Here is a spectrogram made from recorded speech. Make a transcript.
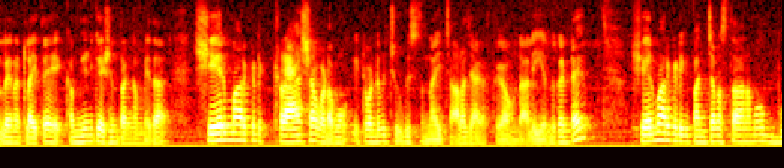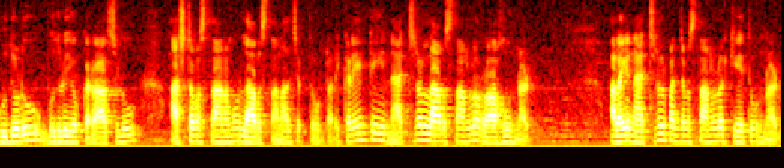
లేనట్లయితే కమ్యూనికేషన్ రంగం మీద. షేర్ మార్కెట్ క్రాష్ అవ్వడము ఇటువంటివి చూపిస్తున్నాయి. చాలా జాగ్రత్తగా ఉండాలి. ఎందుకంటే షేర్ మార్కెట్కి పంచమ స్థానము బుధుడు బుధుడు యొక్క రాసులు అష్టమ స్థానము లాభస్థానాలు చెప్తూ ఉంటారు. ఇక్కడ ఏంటి న్యాచురల్ లాభస్థానంలో రాహు ఉన్నాడు. అలాగే న్యాచురల్ పంచమ స్థానంలో కేతు ఉన్నాడు.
